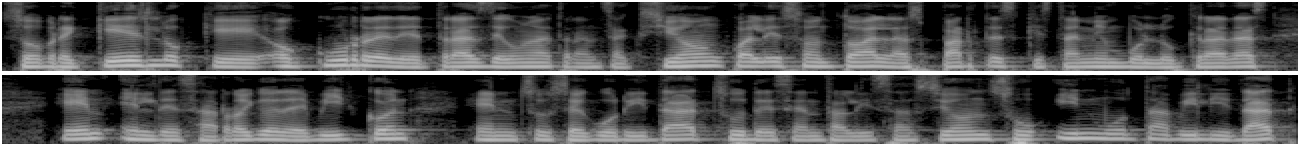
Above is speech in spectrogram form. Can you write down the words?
sobre qué es lo que ocurre detrás de una transacción, cuáles son todas las partes que están involucradas en el desarrollo de Bitcoin, en su seguridad, su descentralización, su inmutabilidad,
